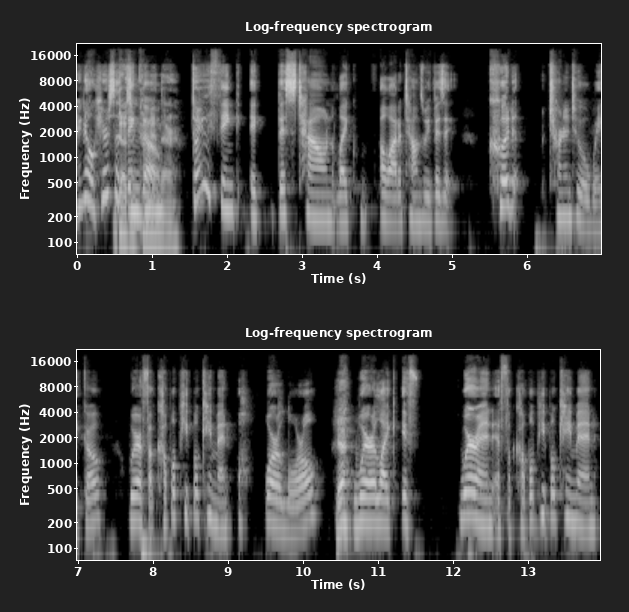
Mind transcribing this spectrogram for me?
I know. Here's the doesn't thing, come though. in there. Don't you think it, this town, like a lot of towns we visit, could turn into a Waco, where if a couple people came in, oh, or a Laurel, Yeah. where like if we're in, if a couple people came in,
